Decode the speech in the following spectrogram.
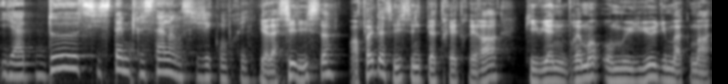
il y a deux systèmes cristallins, si j'ai compris. Il y a la silice. En fait, la silice, c'est une pierre très très rare qui vient vraiment au milieu du magma.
